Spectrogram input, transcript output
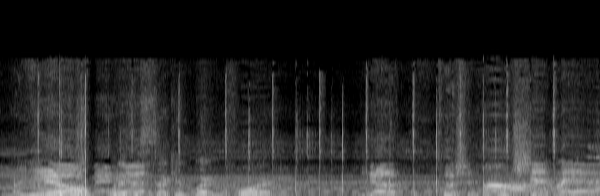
I'm like, Yo, what, man. What is the second button for? You gotta push and hold shit, man.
